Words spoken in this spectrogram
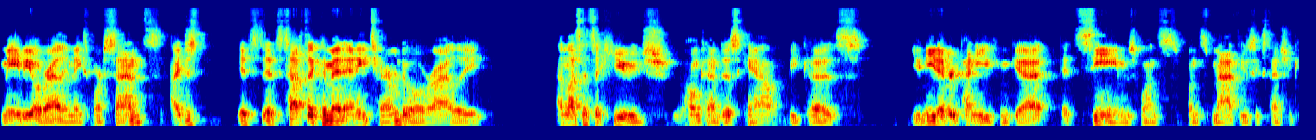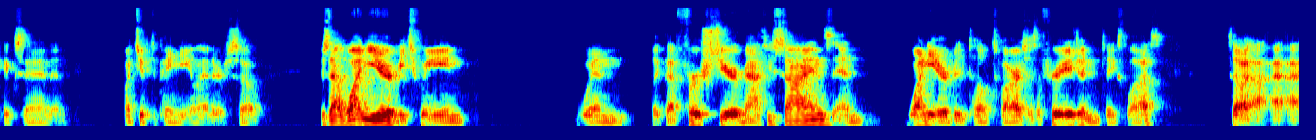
maybe O'Reilly makes more sense. I just it's it's tough to commit any term to O'Reilly unless it's a huge hometown discount because you need every penny you can get. It seems once once Matthews extension kicks in and once you have to pay Nylander. So there's that one year between when like that first year Matthew signs and one year until Tavares is a free agent and takes less. So I, I,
